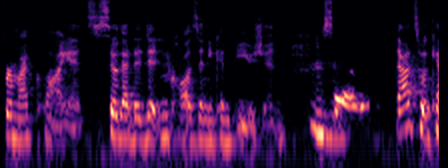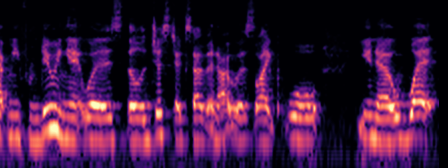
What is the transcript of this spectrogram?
for my clients so that it didn't cause any confusion. Mm-hmm. So that's what kept me from doing it was the logistics of it. I was like, well, you know, what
